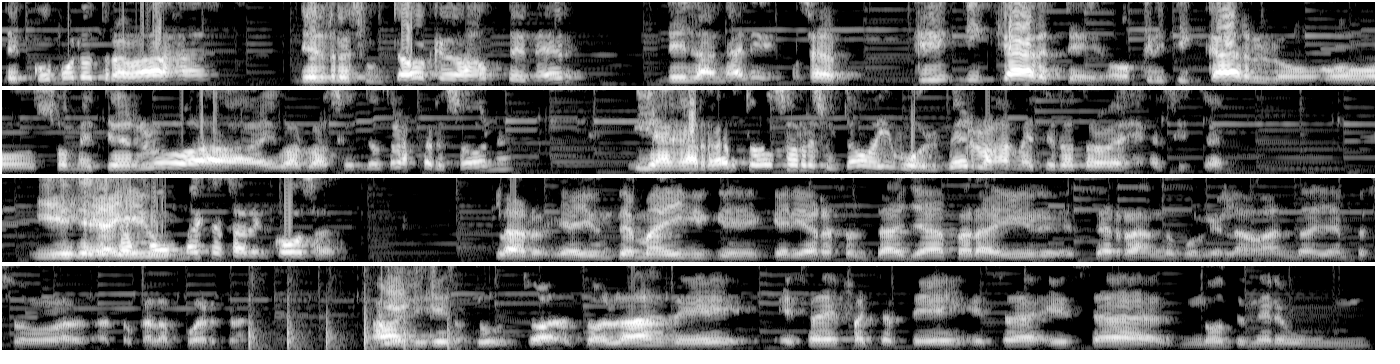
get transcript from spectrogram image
de cómo lo trabajas, del resultado que vas a obtener, del análisis, o sea, criticarte o criticarlo o someterlo a evaluación de otras personas y agarrar todos esos resultados y volverlos a meter otra vez en el sistema. Y, de esa forma es que salen cosas. Claro, y hay un tema ahí que, quería resaltar ya para ir cerrando, porque la banda ya empezó a, tocar la puerta. Ah, y es que tú, tú, hablabas de esa desfachatez, esa, esa no tener un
